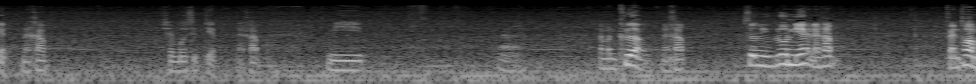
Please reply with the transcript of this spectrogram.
17 นะครับ ใช้เบอร์ 17 นะครับ มีน้ำมันเครื่องนะครับ ซึ่งรุ่นนี้นะครับแฟนทอม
